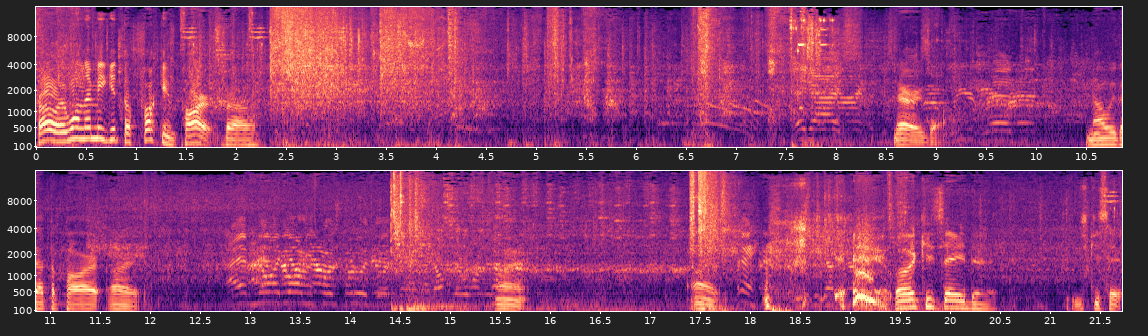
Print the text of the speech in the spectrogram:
Bro, it won't let me get the fucking part, bro. There we go. Now we got the part. Alright, I I alright, alright. Hey, we got the- Why would keep saying that? You just keep saying,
